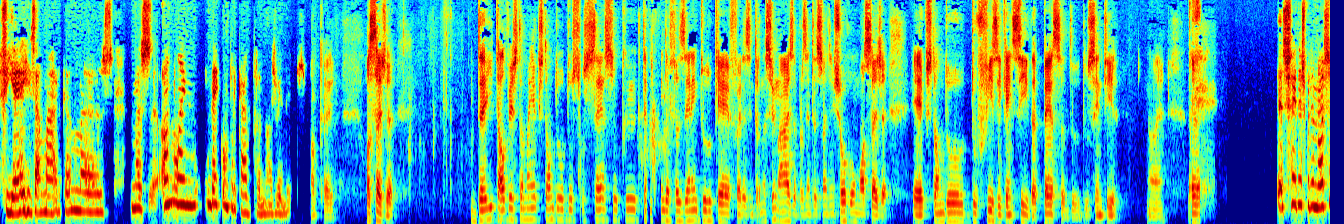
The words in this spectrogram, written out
fiéis à marca, mas, mas online ainda é complicado para nós vendermos. Ok. Ou seja, daí talvez também a questão do, do sucesso que, que temos vindo a fazer em tudo o que é feiras internacionais, apresentações em showroom, ou seja, é a questão do, do físico em si, da peça, do, do sentir, não é? é as feiras para nós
